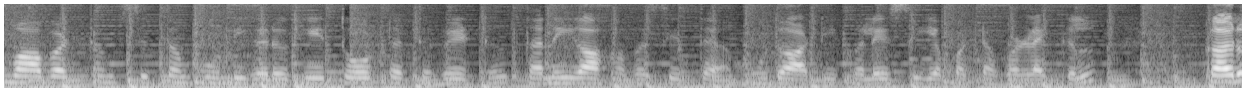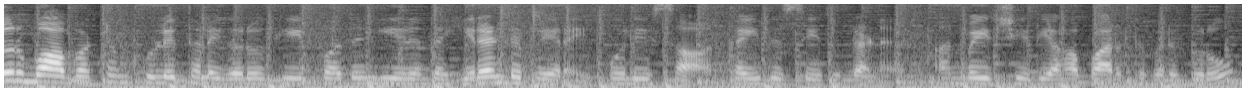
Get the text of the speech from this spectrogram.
மாவட்டம் சித்தம்பூண்டி அருகே தோட்டத்து வீட்டில் தனியாக வசித்த மூதாட்டி கொலை செய்யப்பட்ட வழக்கில் கரூர் மாவட்டம் குளித்தலை அருகே பதுங்கியிருந்த இரண்டு பேரை போலீசார் கைது செய்துள்ளனர். அண்மை செய்தியாக பார்த்து வருகிறோம்.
